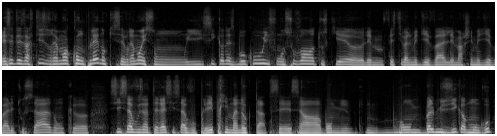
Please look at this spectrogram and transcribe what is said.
et c'est des artistes vraiment complets, donc c'est vraiment ils sont, ils s'y connaissent beaucoup, ils font souvent tout ce qui est euh, les festivals médiévaux, les marchés médiévaux et tout ça. Donc euh, si ça vous intéresse, si ça vous plaît, Prima Nocta, c'est c'est un bon, une bon, belle musique, un bon groupe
